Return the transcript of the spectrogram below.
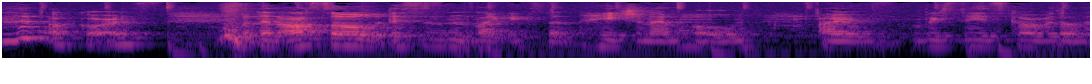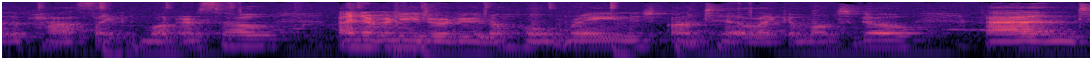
of course. But then also this isn't like expen- H and M home. I recently discovered them in the past like month or so. I never knew they were doing a home range until like a month ago and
